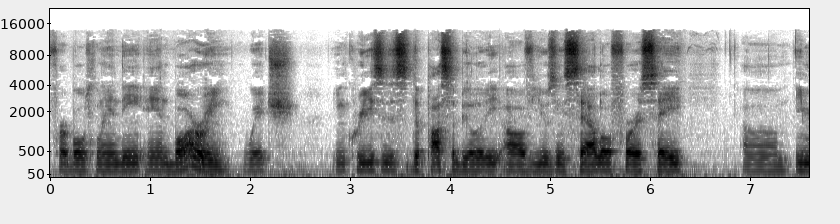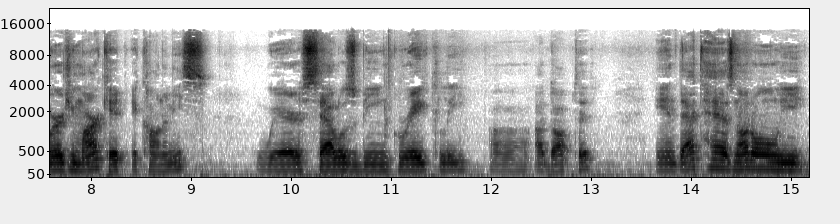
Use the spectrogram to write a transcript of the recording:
for both lending and borrowing, which increases the possibility of using Celo for, say, um, emerging market economies, where Celo is being greatly uh, adopted. And that has not only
